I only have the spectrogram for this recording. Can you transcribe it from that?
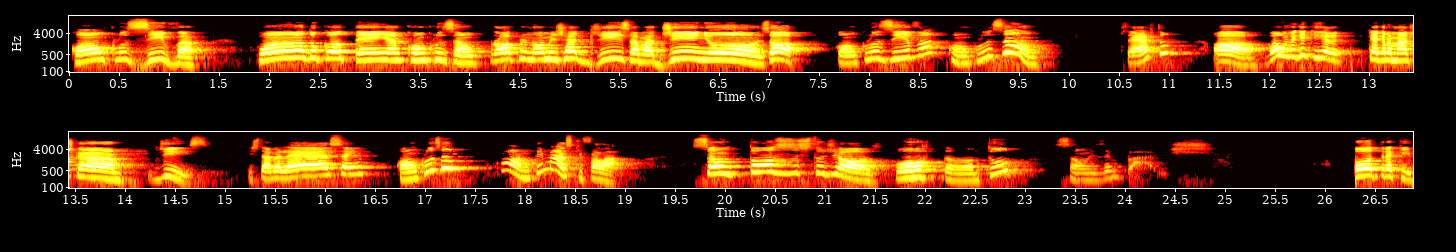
conclusiva. Quando tenho a conclusão? O próprio nome já diz, amadinhos. Ó, conclusiva, conclusão. Certo? Ó, vamos ver o que, que a gramática diz. Estabelecem conclusão. Ó, não tem mais o que falar. São todos estudiosos, portanto, são exemplares. Outra aqui,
